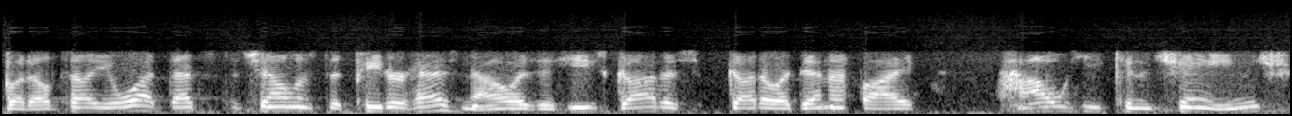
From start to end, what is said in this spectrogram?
but I'll tell you what, that's the challenge that Peter has now. Is that he's got to got to identify how he can change,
